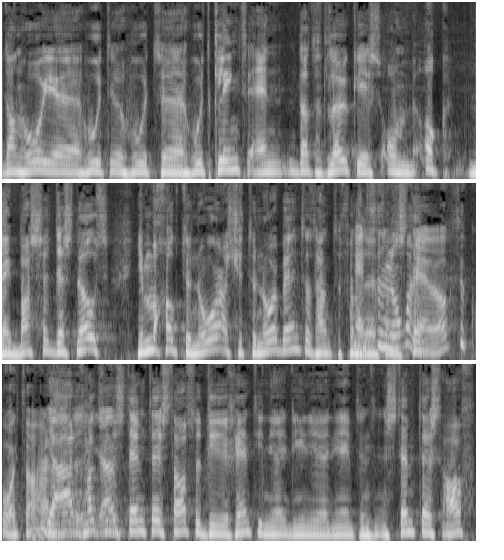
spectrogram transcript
dan hoor je hoe het, hoe, het, eh, hoe het klinkt. En dat het leuk is om ook bij bassen, desnoods... Je mag ook tenor als je tenor bent. Dat hangt van en de, van de tenor stem. hebben we ook tekort hoor. Ja, dat hangt van de stemtest af. De dirigent die, die, die neemt een, een stemtest af.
